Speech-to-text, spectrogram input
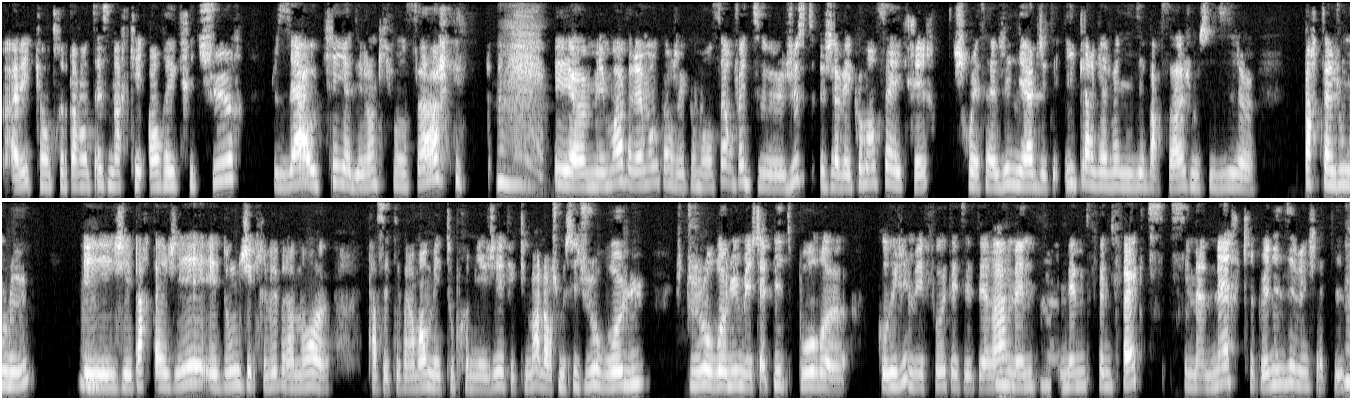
avec, entre parenthèses, marquées en réécriture. Je me disais, ah, ok, il y a des gens qui font ça. et euh, mais moi vraiment quand j'ai commencé en fait euh, juste j'avais commencé à écrire. Je trouvais ça génial. J'étais hyper galvanisée par ça. Je me suis dit euh, partageons-le. Mmh. et j'ai partagé. Et donc j'écrivais vraiment enfin c'était vraiment mes tout premiers jets effectivement. Alors je me suis toujours relu j'ai toujours relu mes chapitres pour corriger mes fautes etc mmh. même même fun fact c'est ma mère qui relisait mes chapitres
